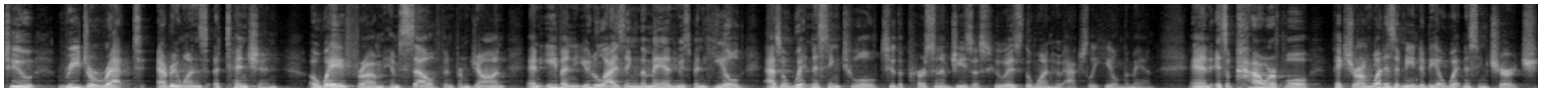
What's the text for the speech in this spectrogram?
to redirect everyone's attention away from himself and from John, and even utilizing the man who's been healed as a witnessing tool to the person of Jesus, who is the one who actually healed the man. And it's a powerful picture on what does it mean to be a witnessing church.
